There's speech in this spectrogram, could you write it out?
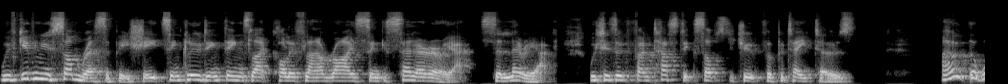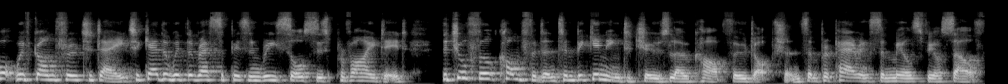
We've given you some recipe sheets, including things like cauliflower rice and celeriac, celeriac which is a fantastic substitute for potatoes. I hope that what we've gone through today, together with the recipes and resources provided, that you'll feel confident in beginning to choose low carb food options and preparing some meals for yourself.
